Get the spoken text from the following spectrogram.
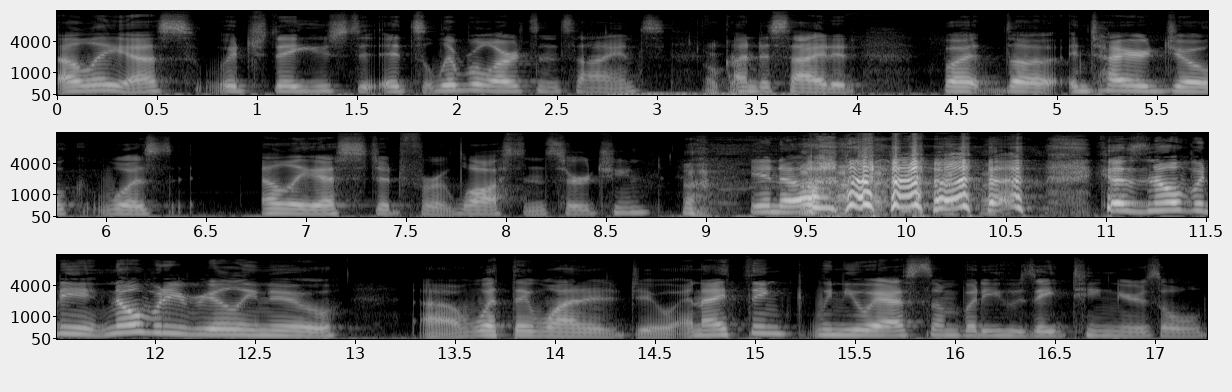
LAS, which they used to. It's liberal arts and science, Okay. undecided. But the entire joke was LAS stood for lost and searching. You know, because nobody nobody really knew uh, what they wanted to do. And I think when you ask somebody who's 18 years old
